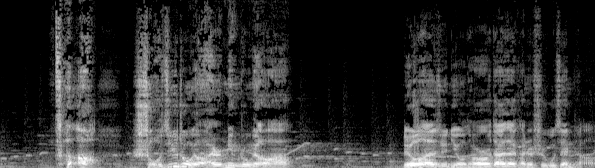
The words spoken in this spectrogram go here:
操！手机重要还是命重要啊？刘含旭扭头呆呆看着事故现场。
